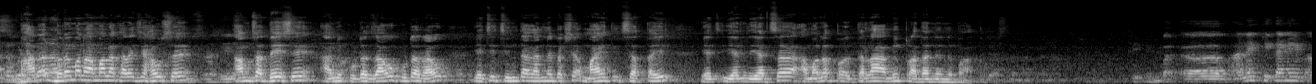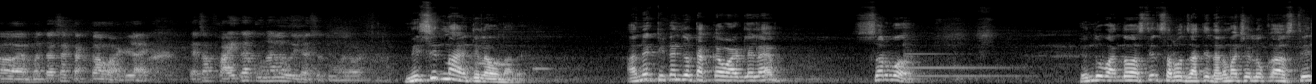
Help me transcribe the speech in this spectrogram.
भारत भ्रमण आम्हाला करायची हौस आहे. आमचा देश आहे. आम्ही कुठं जाऊ कुठं राहू याची चिंता करण्यापेक्षा माहिती सत्ता येईल. याच- आम्हाला प त्याला आम्ही प्राधान्याने पाहतो. अनेक ठिकाणी मताचा टक्का वाढलाय. त्याचा फायदा कुणाला होईल असं तुम्हाला वाटतं? निश्चित माहितीला होणार आहे. अनेक ठिकाणी जो टक्का वाढलेला आहे सर्व हिंदू बांधव असतील सर्व जाती धर्माचे लोक असतील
